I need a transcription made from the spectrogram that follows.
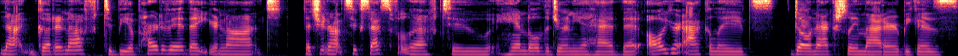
not good enough to be a part of it, that you're not that you're not successful enough to handle the journey ahead, that all your accolades don't actually matter because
